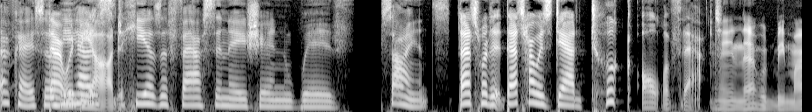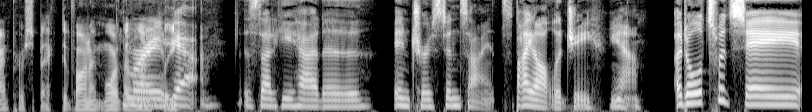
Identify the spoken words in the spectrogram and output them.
Okay, so That he would be odd. he has a fascination with science. that's what it that's how his dad took all of that. I mean, that would be my perspective on it more than Right. likely. Yeah, is that he had a interest in science. biology. Yeah. Adults would say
